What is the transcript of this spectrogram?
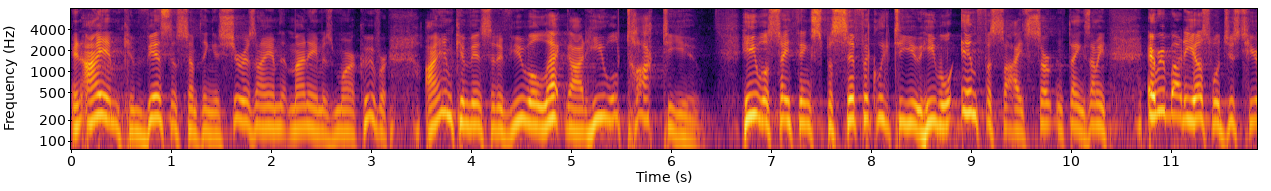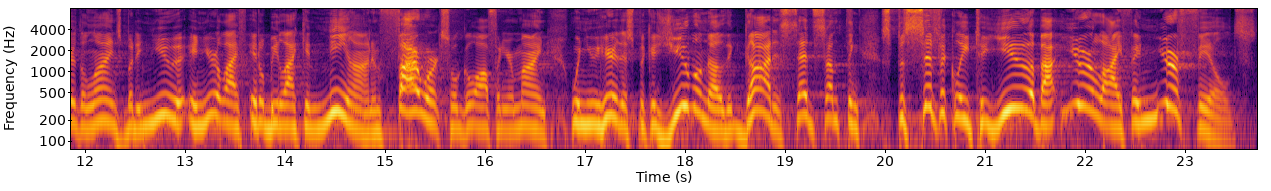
And I am convinced of something, as sure as I am that my name is Mark Hoover. I am convinced that if you will let God, He will talk to you. He will say things specifically to you. He will emphasize certain things. I mean, everybody else will just hear the lines, but in you, in your life, it'll be like a neon and fireworks will go off in your mind when you hear this because you will know that God has said something specifically to you about your life and your fields.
